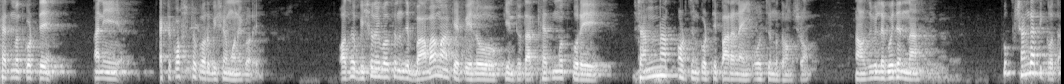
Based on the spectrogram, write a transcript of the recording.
খ্যাতমত করতে মানে একটা কষ্টকর বিষয় মনে করে। অথচ বিশ্বনবী বলছিলেন যে, বাবা মাকে পেল, কিন্তু তার খেদমত করে জান্নাত অর্জন করতে পারে নাই, ওর জন্য ধ্বংস। নজবিল্লা কইতেন না, খুব সাংঘাতিক কথা।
